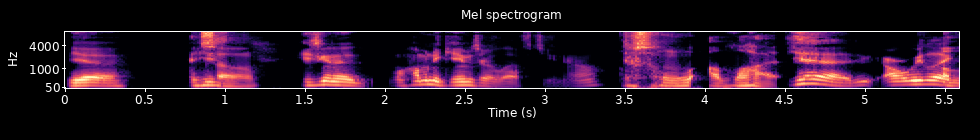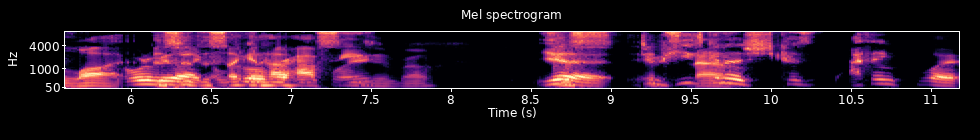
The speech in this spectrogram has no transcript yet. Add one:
yeah. He's so he's gonna. Well, how many games are left? You know? There's a, a lot. Yeah. dude, Are we like? a lot. what are we, this like, is a the second half of the season, bro. Yeah, It's- dude. it's he's now. gonna because I think what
